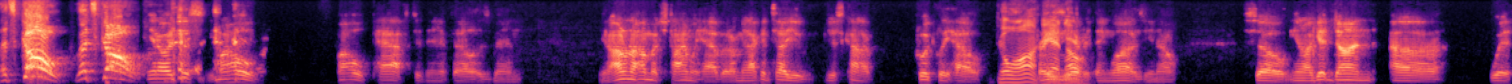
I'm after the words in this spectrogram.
Let's go, let's go. you know, it's just my whole my whole path to the NFL has been, you know, I don't know how much time we have, but I mean, I can tell you just kind of quickly how Go on. crazy Yeah, no. everything was, you know. So, you know, I get done uh, with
